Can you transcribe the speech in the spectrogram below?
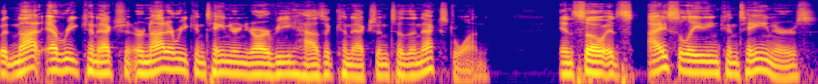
But not every connection or not every container in your RV has a connection to the next one. And so it's isolating containers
